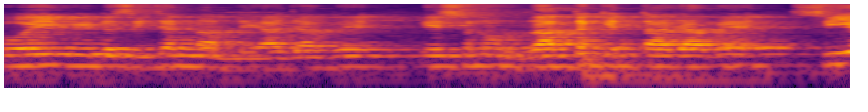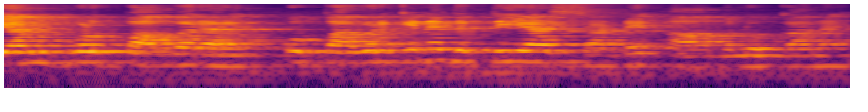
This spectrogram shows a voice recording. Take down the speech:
ਕੋਈ ਵੀ ਡਿਸੀਜਨ ਨਾ ਲਿਆ ਜਾਵੇ ਇਸ ਨੂੰ ਰੱਦ ਕੀਤਾ ਜਾਵੇ। ਸੀਐਮ ਕੋਲ ਪਾਵਰ ਹੈ। ਉਹ ਪਾਵਰ ਕਿਹਨੇ ਦਿੱਤੀ ਹੈ? ਸਾਡੇ ਆਮ ਲੋਕਾਂ ਨੇ।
